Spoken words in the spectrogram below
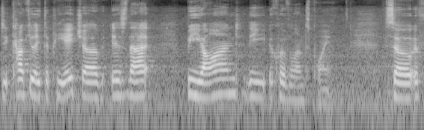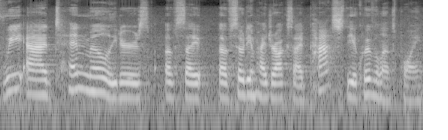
to calculate the pH of is that beyond the equivalence point. So if we add 10 milliliters of, of sodium hydroxide past the equivalence point,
